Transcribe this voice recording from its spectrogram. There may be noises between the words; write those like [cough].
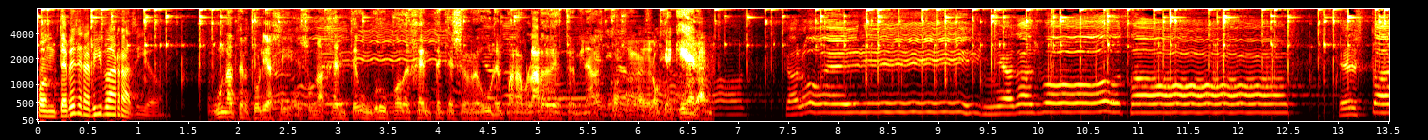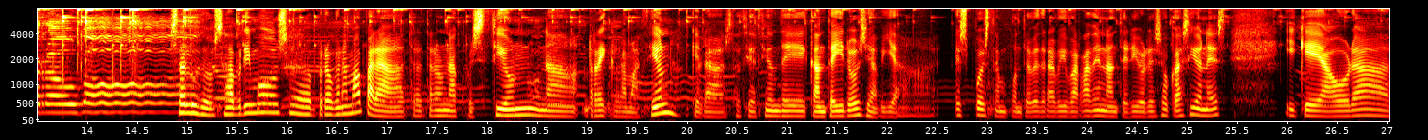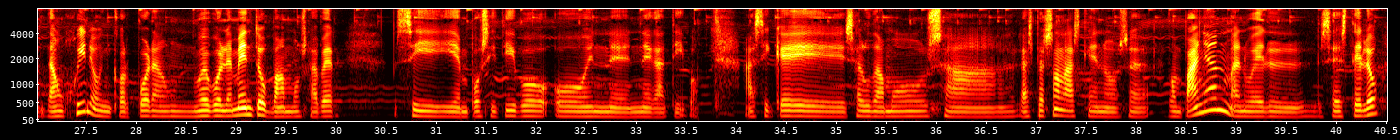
Pontevedra Viva Radio. Una tertulia sí, es una gente, un grupo de gente que se reúne para hablar de determinadas cosas, de lo que quieran. Saludos, abrimos eh, programa para tratar una cuestión, una reclamación que la Asociación de Canteiros ya había expuesto en Pontevedra Viva Radio en anteriores ocasiones y que ahora da un giro, incorpora un nuevo elemento, vamos a ver si en positivo o en negativo. Así que saludamos a las personas que nos eh, acompañan. Manuel Sestelo,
